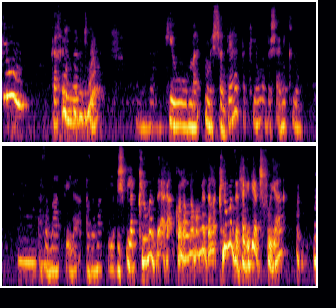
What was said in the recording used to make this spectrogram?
כלום. ככה היא אומרת לי. כי הוא משדר את הכלום הזה שאני כלום. אז אמרתי לה, אז אמרתי לה, בשביל הכלום הזה, כל העולם עומד על הכלום הזה, תגידי, את שפויה?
